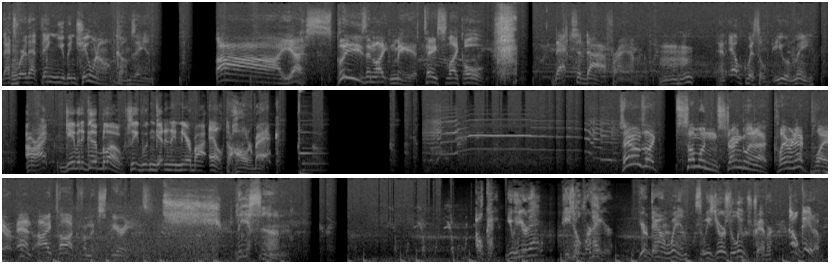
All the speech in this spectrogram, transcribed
That's where that thing you've been chewing on comes in. Ah, yes. Please enlighten me. It tastes like old. That's a diaphragm. Mm-hmm. An elk whistle to you and me. All right, give it a good blow. See if we can get any nearby elk to holler back. Sounds like someone strangling a clarinet player, and I talk from experience. Shh, Listen. Okay, you hear that? He's over there. You're downwind, so he's yours to lose, Trevor. Go get him.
